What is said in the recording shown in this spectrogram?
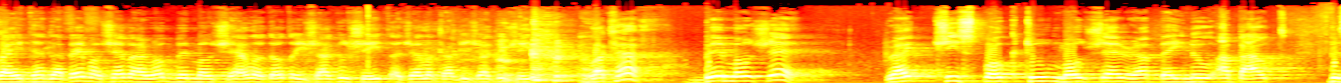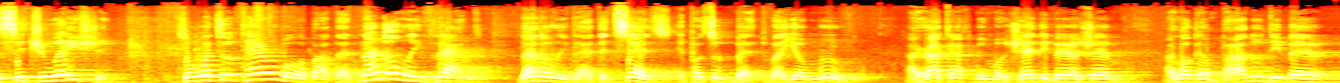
ויתדבר משה ואהרון בן משה על אודות האישה הגושית אשר לקח אישה גושית לקח במשה right she spoke to Moshe Rabbeinu about the situation so what's so terrible about that not only that not only that it says in Pasuk Bet ויאמרו הrakach במשה דיבר השם הלא גם בנו דיבר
